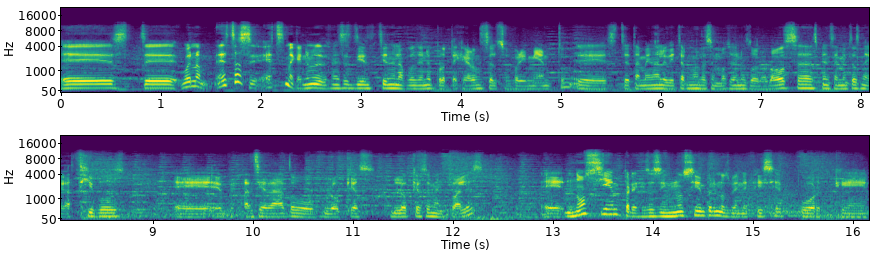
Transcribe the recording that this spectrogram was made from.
Este, bueno, estos, estos mecanismos de defensa tienen, la función de protegernos del sufrimiento, este, también al evitarnos las emociones dolorosas, pensamientos negativos, eh, ansiedad o bloqueos, bloqueos eventuales. Eh, no siempre, eso sí, no siempre nos beneficia porque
